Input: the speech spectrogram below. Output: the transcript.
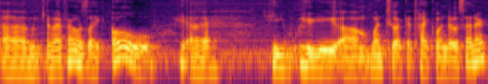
Um, and my friend was like, oh, uh, he he um, went to like a taekwondo center.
